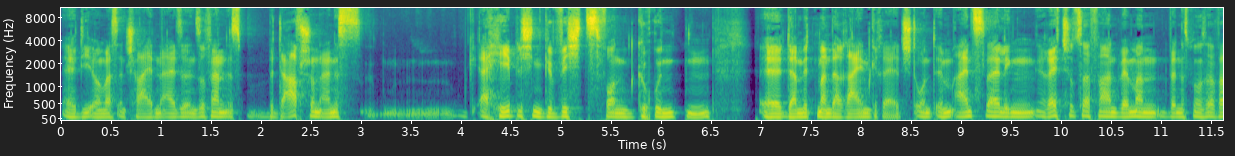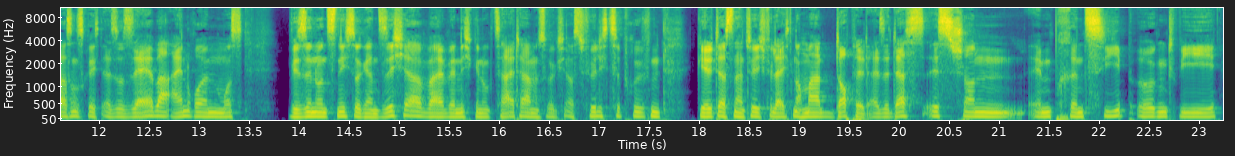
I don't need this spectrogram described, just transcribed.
äh, die irgendwas entscheiden. Also insofern, es bedarf schon eines erheblichen Gewichts von Gründen, äh, damit man da reingrätscht. Und im einstweiligen Rechtsschutzverfahren, wenn man, wenn das Bundesverfassungsgericht also selber einräumen muss, wir sind uns nicht so ganz sicher, weil wir nicht genug Zeit haben, es wirklich ausführlich zu prüfen, gilt das natürlich vielleicht nochmal doppelt. Also das ist schon im Prinzip irgendwie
